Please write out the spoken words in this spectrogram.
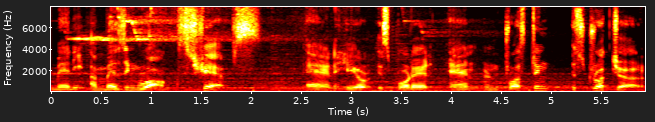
many amazing rock shapes. And here spotted an interesting structure.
